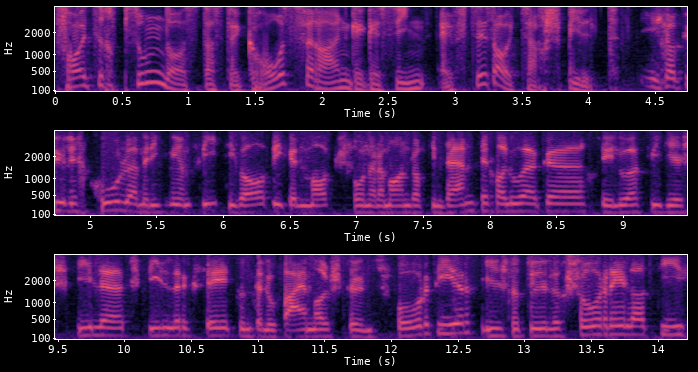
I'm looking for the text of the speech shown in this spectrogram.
freut sich besonders, dass der Grossverein gegen seinen FC Salzach spielt ist natürlich cool, wenn man irgendwie am Freitagabend ein Match von einer Mannschaft im Fernsehen kann schauen kann, ein schaut, wie die Spieler, die Spieler sieht und dann auf einmal stehen sie vor dir. Ist natürlich schon relativ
